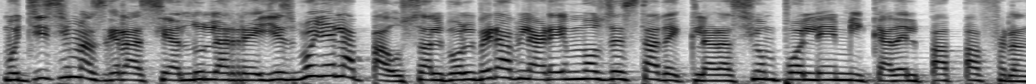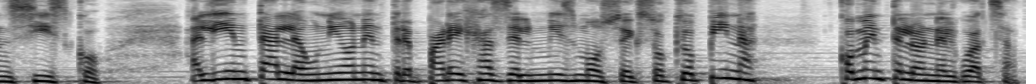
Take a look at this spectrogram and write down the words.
Muchísimas gracias, Lula Reyes. Voy a la pausa. Al volver hablaremos de esta declaración polémica del Papa Francisco. Alienta la unión entre parejas del mismo sexo. ¿Qué opina? Coméntelo en el WhatsApp.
